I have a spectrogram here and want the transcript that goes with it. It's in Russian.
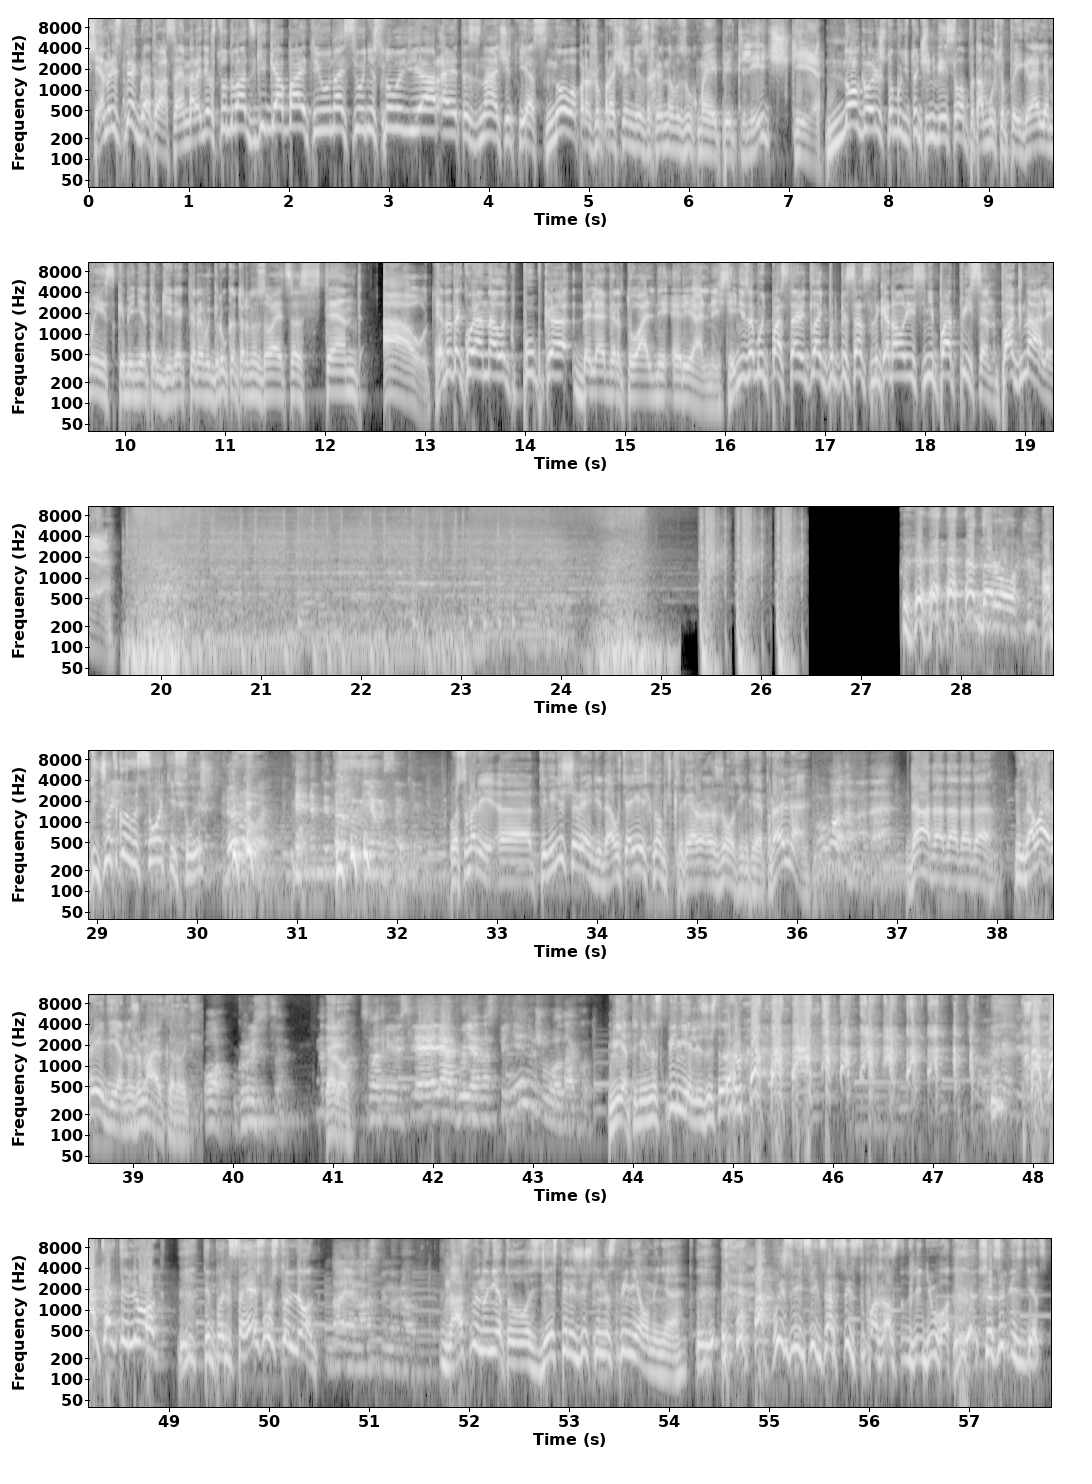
Всем респект, братва, с вами Радио 120 гигабайт, и у нас сегодня снова VR, а это значит, я снова прошу прощения за хреновый звук моей петлички, но говорю, что будет очень весело, потому что поиграли мы с кабинетом директора в игру, которая называется Stand Out. Это такой аналог пупка для виртуальной реальности. Не забудь поставить лайк, подписаться на канал, если не подписан. Погнали! Здорово. А ты что такой высокий, слышь? Здорово! Ты тоже у меня высокий. Вот смотри, э, ты видишь ready, да? У тебя есть кнопочка такая желтенькая, правильно? Ну вот она, да? Да, да, да, да, да. Ну давай ready, я нажимаю, короче. О, грузится. Смотри, Здорово. смотри, если я лягу, я на спине лежу вот так вот. Нет, ты не на спине лежишь, ты там. Чё, как я- Как ты лег? Ты по-настоящему что лег? Да, я на спину лег. На спину нету, здесь ты лежишь не на спине у меня. Вызовите экзорциста, пожалуйста, для него. Что за пиздец?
